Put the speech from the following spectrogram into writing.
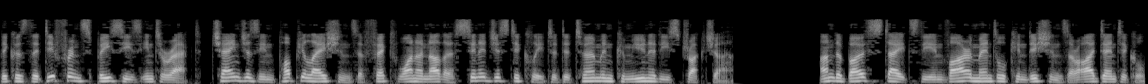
Because the different species interact, changes in populations affect one another synergistically to determine community structure. Under both states the environmental conditions are identical.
